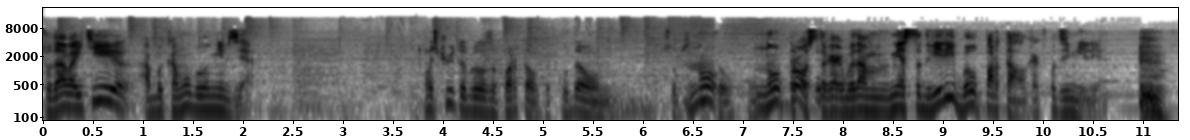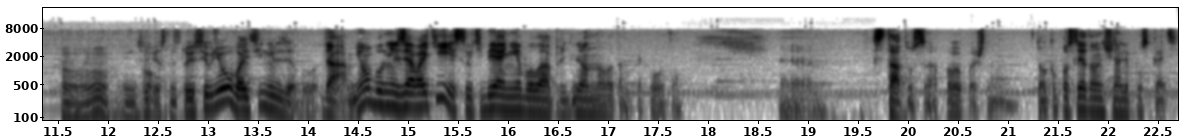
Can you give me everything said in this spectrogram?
Туда войти абы кому было нельзя. А что это было за портал-то? Куда он, собственно, Ну, был? ну просто как бы там вместо двери был портал, как в подземелье. интересно. То есть и в него войти нельзя было? Да, в него было нельзя войти, если у тебя не было определенного там какого-то э, статуса PvP-шного. Только после этого начинали пускать.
